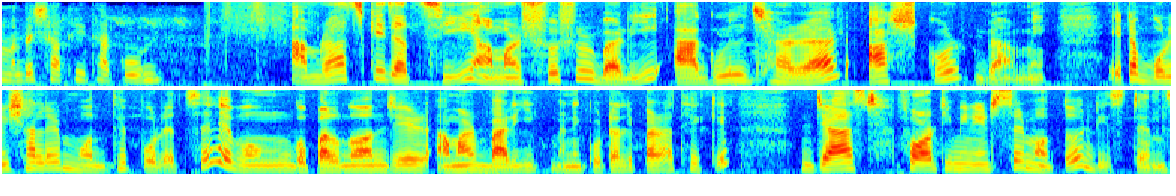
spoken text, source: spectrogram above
আমাদের সাথেই থাকুন। আমরা আজকে যাচ্ছি আমার শ্বশুর বাড়ি আগুল ঝাড়ার আশকর গ্রামে। এটা বরিশালের মধ্যে পড়েছে এবং গোপালগঞ্জের আমার বাড়ি মানে কোটালিপাড়া থেকে জাস্ট ফর্টি মিনিটসের মতো ডিস্টেন্স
